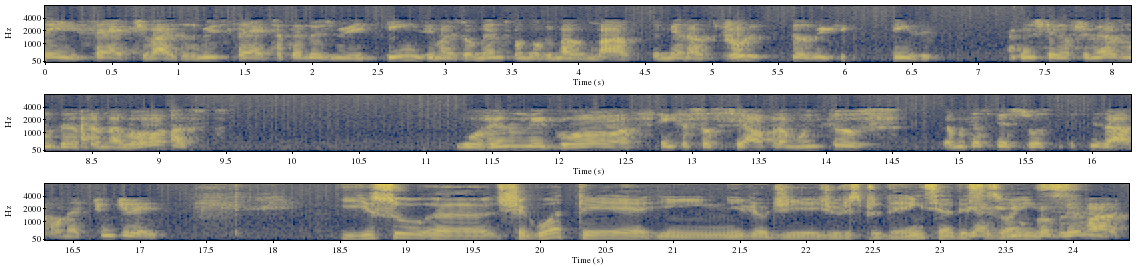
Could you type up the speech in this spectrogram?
2006, 7, vai, 2007 até 2015, mais ou menos, quando houve uma, uma primeira, julho de 2015, a gente teve as primeiras mudanças na LOAS, o governo negou assistência social para muitos para muitas pessoas que precisavam, né, que tinham direito. E isso uh, chegou a ter em nível de jurisprudência decisões. E aí, o problema.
